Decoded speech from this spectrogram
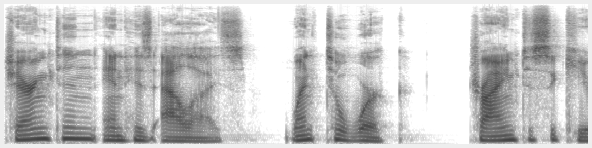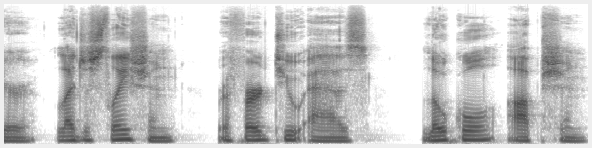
Cherrington and his allies went to work trying to secure legislation referred to as local option,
